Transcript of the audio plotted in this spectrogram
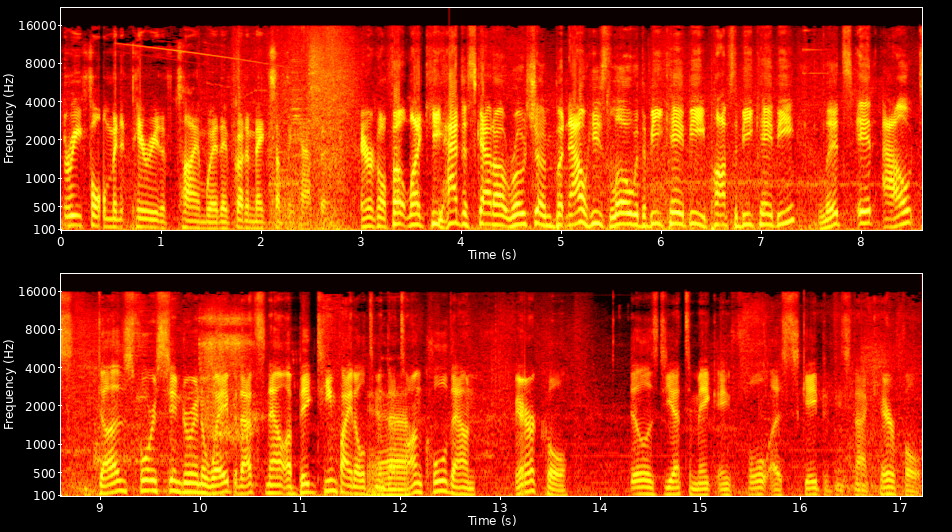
three, four minute period of time where they've got to make something happen. Miracle felt like he had to scout out Roshan, but now he's low with the BKB. Pops the BKB, lets it out, does force Synderen away, but that's now a big team fight ultimate that's on cooldown. Miracle still is yet to make a full escape if he's not careful.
